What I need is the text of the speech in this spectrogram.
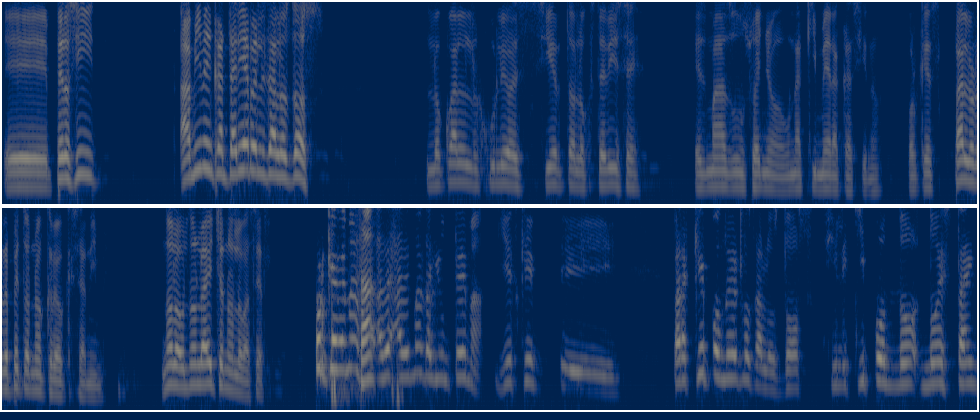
Eh, pero sí, a mí me encantaría verles a los dos, lo cual, Julio, es cierto lo que usted dice, es más un sueño, una quimera casi, ¿no? Porque, es, para lo repito, no creo que se anime. No lo, no lo ha hecho, no lo va a hacer. Porque además, además hay un tema, y es que, eh, ¿para qué ponerlos a los dos si el equipo no, no está en,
